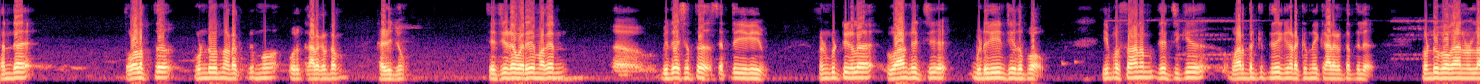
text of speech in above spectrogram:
തന്റെ തോളത്ത് കൊണ്ടുവന്ന് നടക്കുന്ന ഒരു കാലഘട്ടം കഴിഞ്ഞു. ചേച്ചിയുടെ ഒരേ മകൻ വിദേശത്ത് സെറ്റ് ചെയ്യുകയും പെൺകുട്ടികളെ വിവാഹം കഴിച്ച് വിടുകയും ചെയ്തപ്പോൾ ഈ പ്രസ്ഥാനം ചേച്ചിക്ക് വാർദ്ധക്യത്തിലേക്ക് കിടക്കുന്ന ഈ കാലഘട്ടത്തിൽ കൊണ്ടുപോകാനുള്ള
